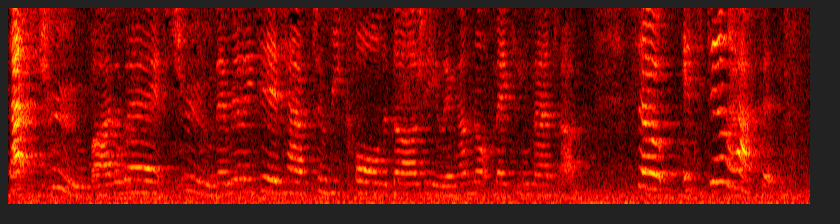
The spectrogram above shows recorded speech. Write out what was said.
That's true, by the way. It's true. They really did have to recall the Darjeeling. I'm not making that up. So it still happens.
